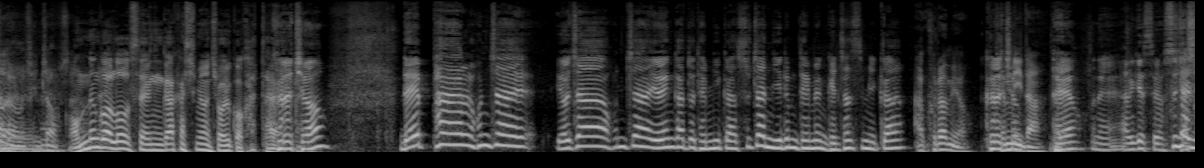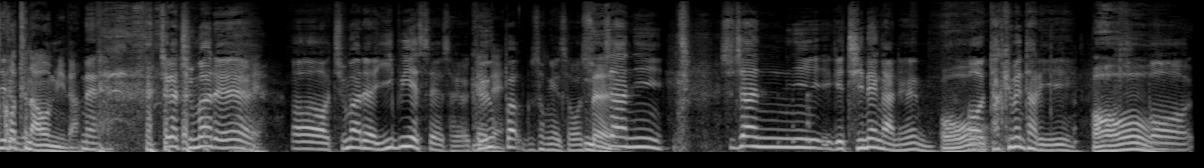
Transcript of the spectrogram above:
없어요. 않아요. 진짜 없어요. 없는 걸로 생각하시면 좋을 것 같아요. 그렇죠. 네팔 혼자 여자 혼자 여행 가도 됩니까? 수잔 이름 되면 괜찮습니까? 아 그럼요. 그렇죠. 됩니다. 네. 돼요? 네, 알겠어요. 수잔 에스코트 이름. 나옵니다. 네. 제가 주말에 네. 어 주말에 EBS에서요. 교육 방송에서 네. 수잔이 수잔이 이게 진행하는 오. 어, 다큐멘터리 오. 뭐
